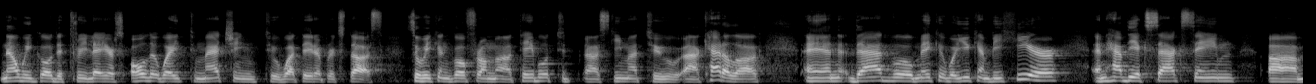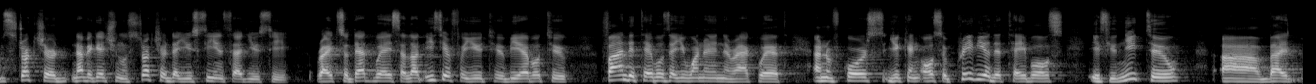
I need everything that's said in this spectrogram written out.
Now we go the three layers all the way to matching to what Databricks does. So we can go from table to schema to catalog. And that will make it where you can be here and have the exact same um, structure, navigational structure that you see inside UC, right? So that way it's a lot easier for you to be able to find the tables that you want to interact with. And of course, you can also preview the tables if you need to. Uh, by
